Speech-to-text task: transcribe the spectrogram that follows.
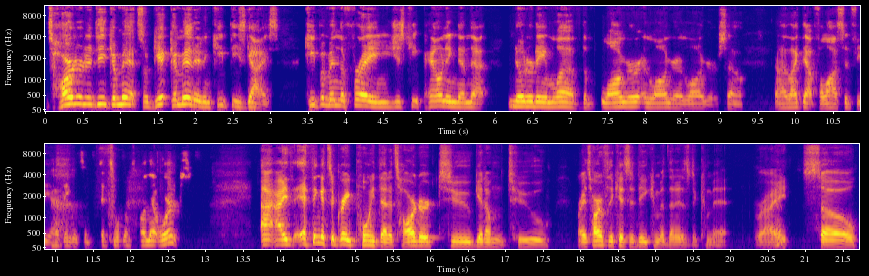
it's harder to decommit, so get committed and keep these guys, keep them in the fray, and you just keep pounding them that Notre Dame love the longer and longer and longer. So I like that philosophy. I think it's a, it's one that works. I I think it's a great point that it's harder to get them to right. It's harder for the kids to decommit than it is to commit, right? So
